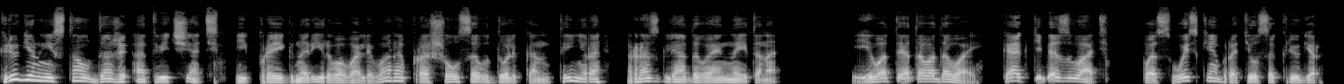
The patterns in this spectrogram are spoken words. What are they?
Крюгер не стал даже отвечать и, проигнорировав Альвара, прошелся вдоль контейнера, разглядывая Нейтона. «И вот этого давай. Как тебя звать?» По-свойски обратился Крюгер.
